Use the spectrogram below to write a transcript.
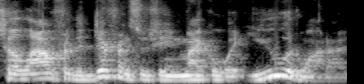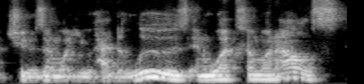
to allow for the difference between Michael, what you would want to choose and what you had to lose, and what someone else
